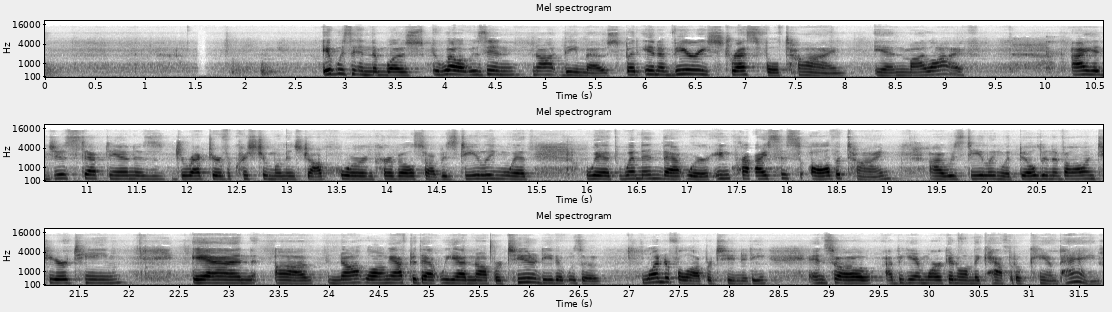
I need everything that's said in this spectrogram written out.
it was in the most, well, it was in not the most, but in a very stressful time in my life. I had just stepped in as director of a Christian Women's Job Corps in Kerrville, so I was dealing with with women that were in crisis all the time. I was dealing with building a volunteer team, and uh, not long after that, we had an opportunity that was a wonderful opportunity, and so I began working on the capital campaign.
